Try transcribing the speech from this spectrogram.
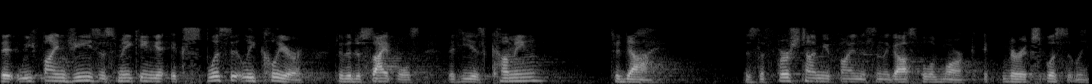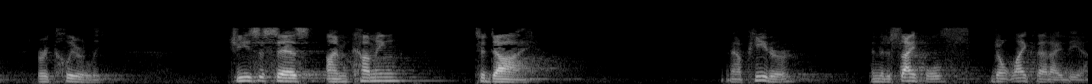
that we find Jesus making it explicitly clear to the disciples that he is coming to die. This is the first time you find this in the Gospel of Mark, very explicitly, very clearly. Jesus says, I'm coming to die. Now, Peter and the disciples don't like that idea.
